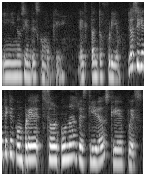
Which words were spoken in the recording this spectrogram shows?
y no sientes como que el tanto frío. Lo siguiente que compré son unos vestidos que pues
